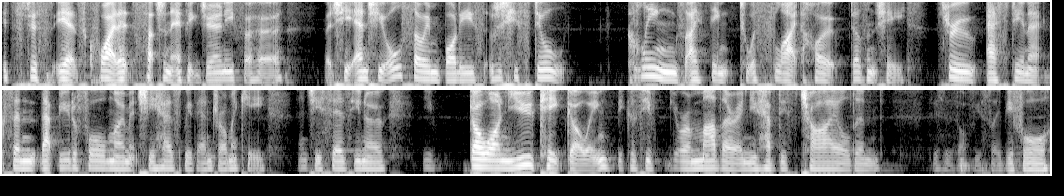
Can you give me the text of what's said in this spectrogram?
it's just, yeah, it's quite, it's such an epic journey for her. But she, and she also embodies, she still clings, I think, to a slight hope, doesn't she? Through Astyanax and that beautiful moment she has with Andromache. And she says, you know, you go on, you keep going because you've, you're a mother and you have this child. And this is obviously before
